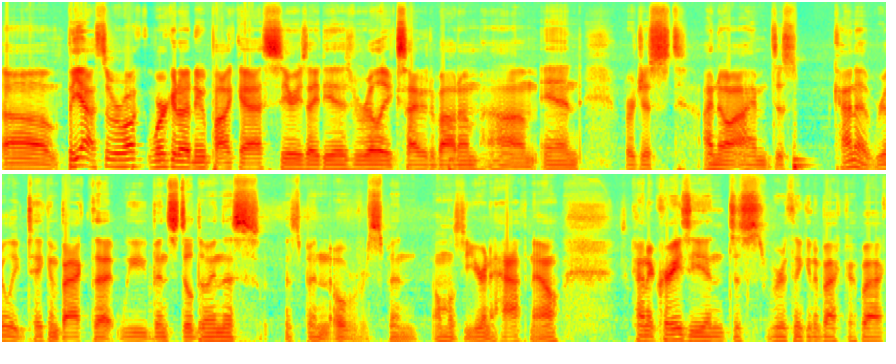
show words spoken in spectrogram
Um, but yeah, so we're working on new podcast series ideas. We're really excited about them, um, and we're just. I know I'm just kind of really taken back that we've been still doing this. It's been over. It's been almost a year and a half now. It's kind of crazy, and just we are thinking back back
